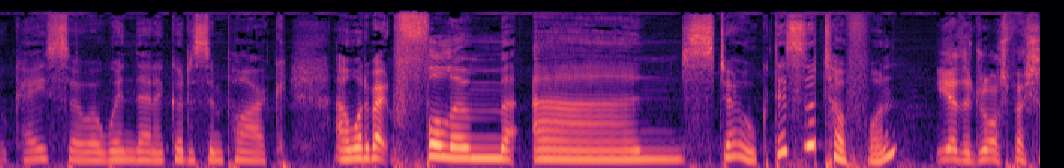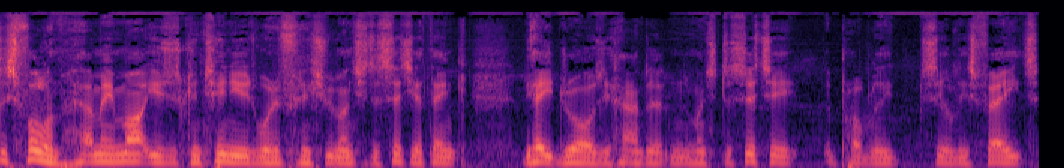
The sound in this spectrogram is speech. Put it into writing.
Okay, so a win then at Goodison Park. And what about Fulham and Stoke? This is a tough one. Yeah, the draw specialist Fulham. I mean, Mark Hughes continued where he finished with Manchester City. I think the eight draws he had at Manchester City probably sealed his fate,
